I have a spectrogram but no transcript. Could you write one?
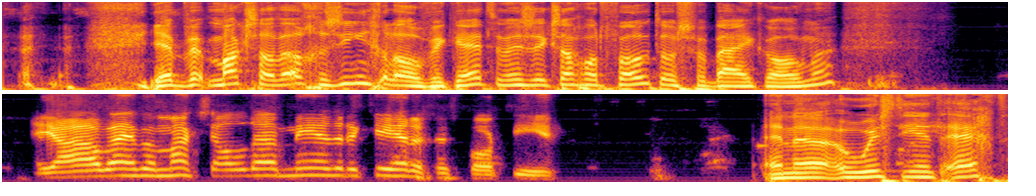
je hebt Max al wel gezien, geloof ik, hè? Tenminste, ik zag wat foto's voorbij komen. Ja, wij hebben Max al uh, meerdere keren gesport hier. En uh, hoe is die in het echt?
